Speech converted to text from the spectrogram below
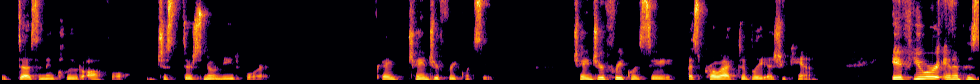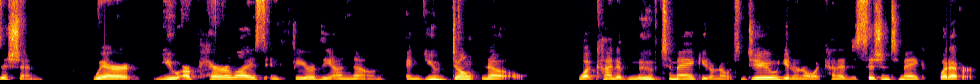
it doesn't include awful. Just there's no need for it. Okay, change your frequency. Change your frequency as proactively as you can. If you are in a position where you are paralyzed in fear of the unknown and you don't know what kind of move to make, you don't know what to do, you don't know what kind of decision to make, whatever,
